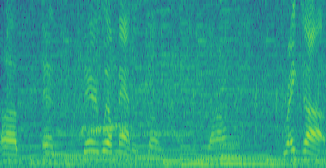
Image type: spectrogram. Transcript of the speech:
uh, and very well mannered. So, y'all, great job.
